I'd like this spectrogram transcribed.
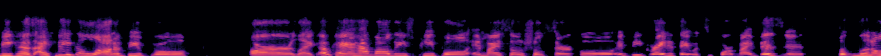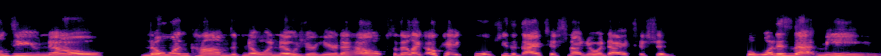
because I think a lot of people are like, okay, I have all these people in my social circle. It'd be great if they would support my business. But little do you know, no one comes if no one knows you're here to help. So they're like, okay, cool. She's a dietitian. I know a dietitian. But what does that mean?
